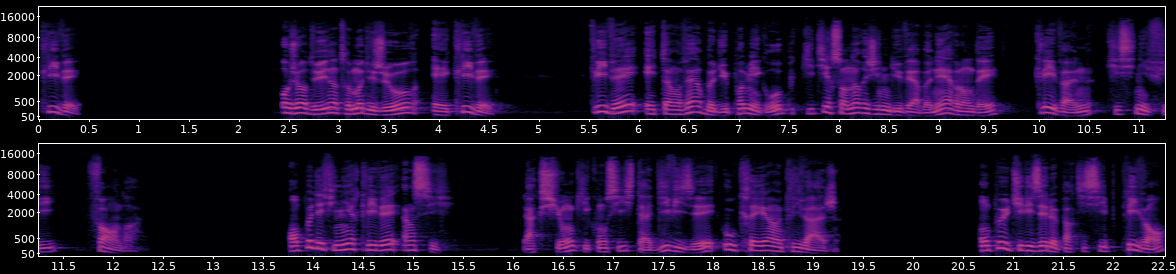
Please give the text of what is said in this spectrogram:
Cliver. Aujourd'hui, notre mot du jour est cliver. Cliver est un verbe du premier groupe qui tire son origine du verbe néerlandais cleven qui signifie fendre. On peut définir cliver ainsi l'action qui consiste à diviser ou créer un clivage. On peut utiliser le participe clivant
